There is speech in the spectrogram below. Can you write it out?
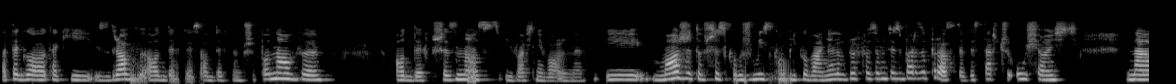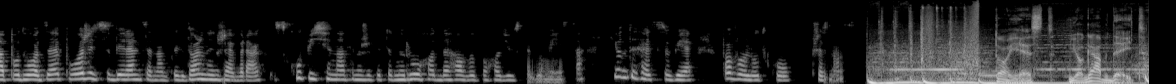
Dlatego taki zdrowy oddech to jest oddech ten przyponowy, oddech przez nos i właśnie wolny. I może to wszystko brzmi skomplikowanie, ale wbrew pozorom to jest bardzo proste. Wystarczy usiąść na podłodze, położyć sobie ręce na tych dolnych żebrach, skupić się na tym, żeby ten ruch oddechowy pochodził z tego miejsca i oddychać sobie powolutku przez nos. To jest Yoga Update.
